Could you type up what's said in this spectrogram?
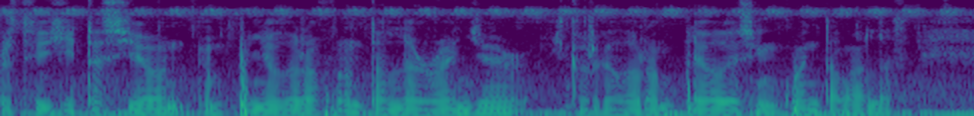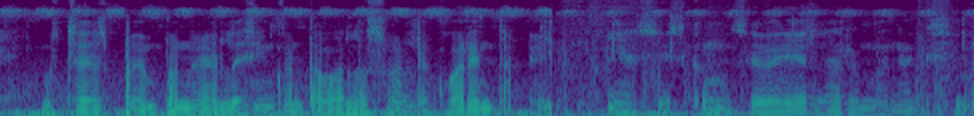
prestidigitación, empuñadura frontal de Ranger y cargador ampliado de 50 balas. Ustedes pueden poner el de 50 balas o el de 40. Y así es como se vería el arma en acción.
